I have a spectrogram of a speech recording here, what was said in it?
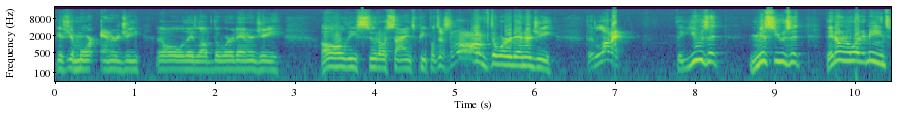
gives you more energy. Oh, they love the word energy. All these pseudoscience people just love the word energy. They love it. They use it, misuse it. They don't know what it means,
